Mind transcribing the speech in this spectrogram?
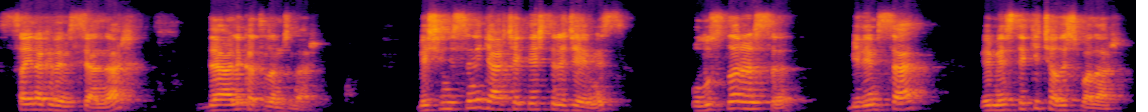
Sayın akademisyenler, değerli katılımcılar, beşincisini gerçekleştireceğimiz uluslararası bilimsel ve mesleki çalışmalar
